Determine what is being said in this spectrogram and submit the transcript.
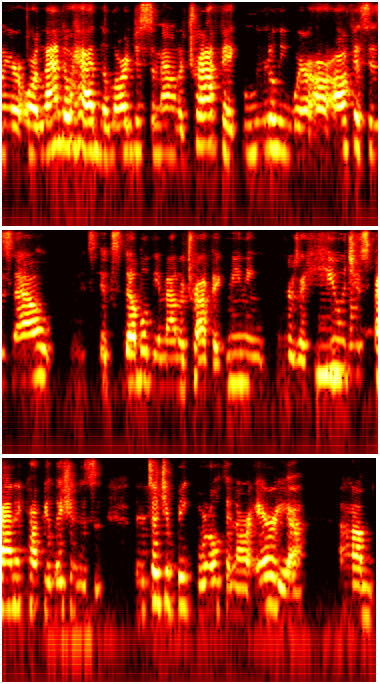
where Orlando had the largest amount of traffic, literally where our office is now, it's, it's double the amount of traffic, meaning there's a hmm. huge mm Hispanic population. There's, there's such a big growth in our area, um,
